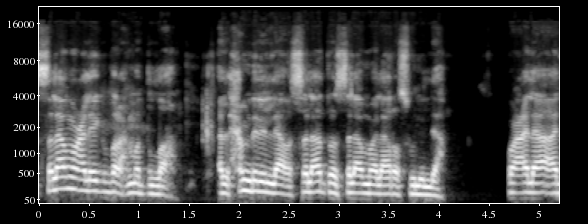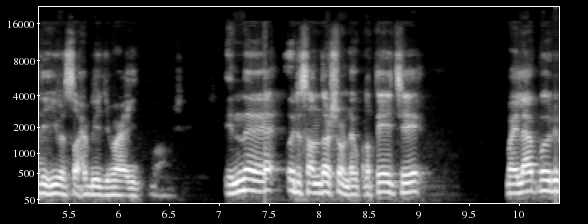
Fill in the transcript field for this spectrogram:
അസ്സലാമു അലൈക്കും വറഹമത്തുള്ള അലഹമില്ല വസ്സലാത്തു വസ്സലാം അല റസൂലില്ല വഅല അലിഹി വസഹബി അജ്മഈൻ. ഇന്ന് ഒരു സന്തോഷമുണ്ട്. പ്രത്യേകിച്ച് മൈലാപ്പൂർ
